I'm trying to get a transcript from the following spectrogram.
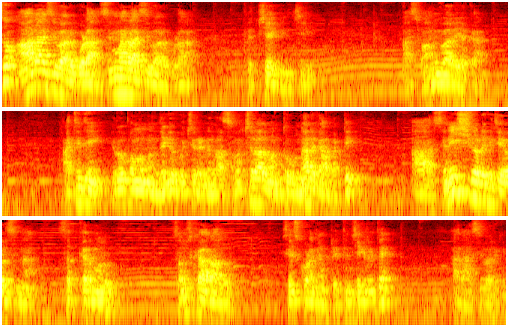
సో ఆ రాశి వారు కూడా సింహరాశి వారు కూడా ప్రత్యేకించి ఆ స్వామివారి యొక్క అతిథి రూపంలో మన దగ్గరకు వచ్చి రెండున్నర సంవత్సరాలు మనతో ఉన్నారు కాబట్టి ఆ శనీశ్వరుడికి చేయవలసిన సత్కర్మలు సంస్కారాలు చేసుకోవడానికి ప్రయత్నం చేయగలిగితే ఆ రాశి వారికి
